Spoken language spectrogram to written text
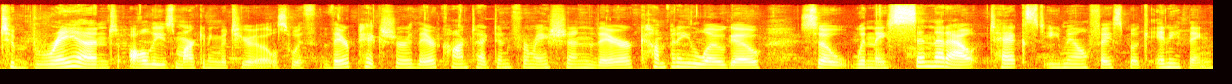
to brand all these marketing materials with their picture, their contact information, their company logo. So when they send that out, text, email, Facebook, anything,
